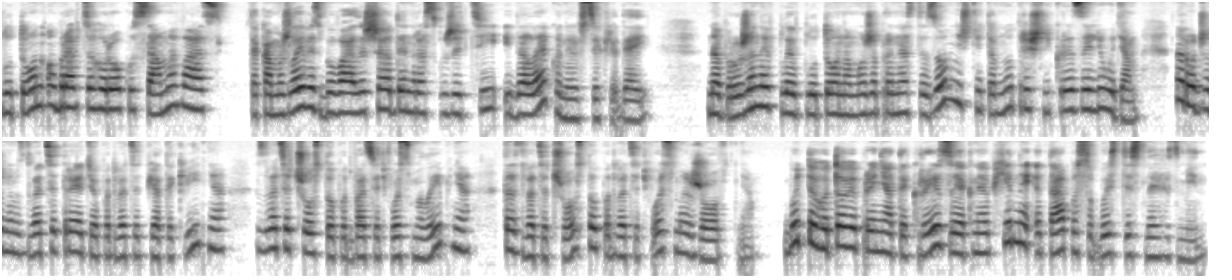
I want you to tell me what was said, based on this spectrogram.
Плутон обрав цього року саме вас. Така можливість буває лише один раз у житті і далеко не у всіх людей. Напружений вплив Плутона може принести зовнішні та внутрішні кризи людям, народженим з 23 по 25 квітня, з 26 по 28 липня та з 26 по 28 жовтня. Будьте готові прийняти кризу як необхідний етап особистісних змін.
